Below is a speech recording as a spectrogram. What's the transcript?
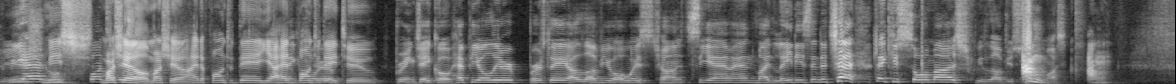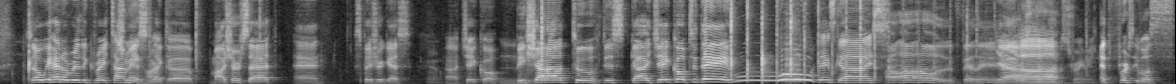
We had Miss fun today. Marshall, Marshall, I had a fun today. Yeah, I had Thank fun today too. Bring Jacob happy earlier birthday. I love you always, Chan, CM, and my ladies in the chat. Thank you so much. We love you so much. Ang. So we had a really great time, as like uh, Marshall said, and special guest uh, Jacob. Mm-hmm. Big shout out to this guy Jacob today. Woo! Woo! Thanks, guys. How, how, how was it feeling? Yeah. First Uh, live streaming. At first, it was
